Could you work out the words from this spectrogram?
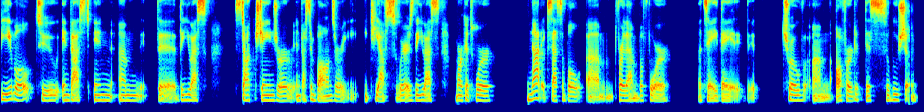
be able to invest in um, the the U.S. stock exchange or invest in bonds or ETFs, whereas the U.S. markets were not accessible um, for them before. Let's say they Trove um, offered this solution.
